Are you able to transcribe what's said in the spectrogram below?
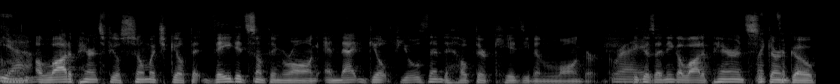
Um, Yeah. a lot of parents feel so much guilt that they did something wrong, and that guilt fuels them to help their kids even longer. Right. Because I think a lot of parents sit like there and go,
